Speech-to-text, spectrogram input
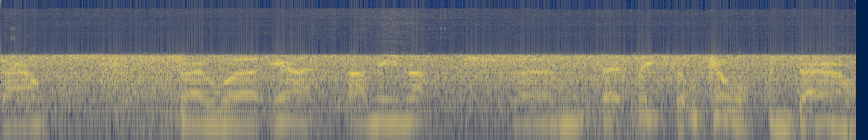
now. So, uh, yeah, I mean, that's, um, they, they sort of go up and down.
